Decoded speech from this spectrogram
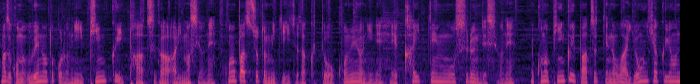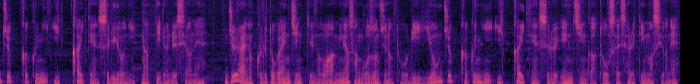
まずこの上のところにピンクいパーツがありますよね。このパーツちょっと見ていただくと、このようにね、回転をするんですよね。このピンクいパーツっていうのは440角に1回転するようになっているんですよね。従来のクルトガエンジンっていうのは皆さんご存知の通り40角に1回転するエンジンが搭載されていますよね。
